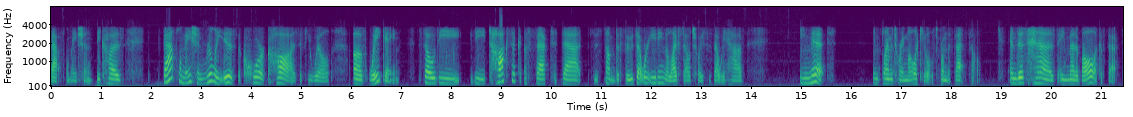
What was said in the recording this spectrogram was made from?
fatflammation because fatflammation really is the core cause, if you will, of weight gain. So the the toxic effect that some the foods that we're eating, the lifestyle choices that we have, emit inflammatory molecules from the fat cell, and this has a metabolic effect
